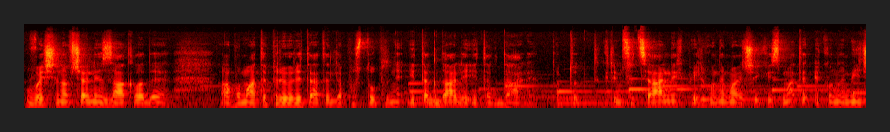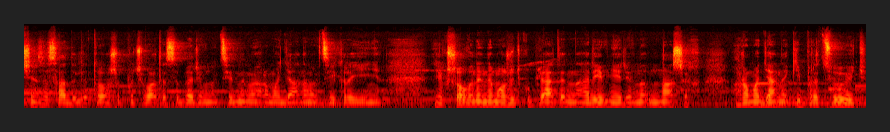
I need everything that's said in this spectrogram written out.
у вищі навчальні заклади або мати пріоритети для поступлення і так далі. і так далі. Тобто, крім соціальних пільг, вони мають ще якісь мати економічні засади для того, щоб почувати себе рівноцінними громадянами в цій країні. Якщо вони не можуть купляти на рівні рівно наших громадян, які працюють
